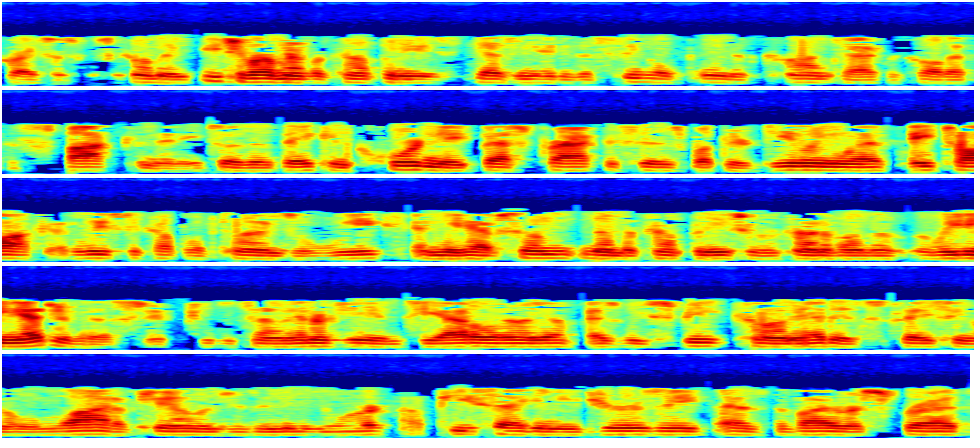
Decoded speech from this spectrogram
crisis was coming, each of our member companies designated a single point of contact. We call that the SPOC committee so that they can coordinate best practices, what they're dealing with. They talk at least a couple of times a week and we have some member companies who are kind of on the leading edge of this. Puget Sound Energy in Seattle area, as we speak, Con Ed is facing a lot of challenges in New York uh, PSEG in New Jersey as the virus spreads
